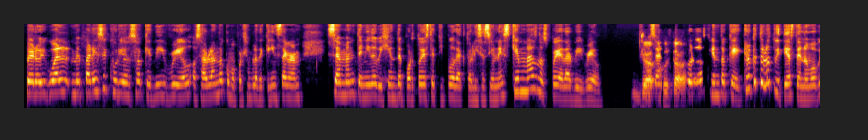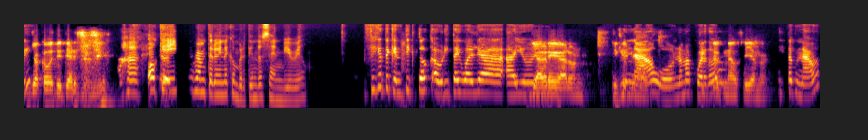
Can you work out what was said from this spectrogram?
pero igual me parece curioso que B-Real, o sea, hablando como por ejemplo de que Instagram se ha mantenido vigente por todo este tipo de actualizaciones, ¿qué más nos puede dar B-Real? Yo justo. Siento que. Creo que tú lo tuiteaste, ¿no, Bobby? Yo acabo de tuitear eso, sí. Ajá. Ok, Instagram termina convirtiéndose en B-Real. Fíjate que en TikTok ahorita igual ya hay un... Ya agregaron. TikTok you Now, o no me acuerdo. TikTok Now se llama. TikTok Now,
